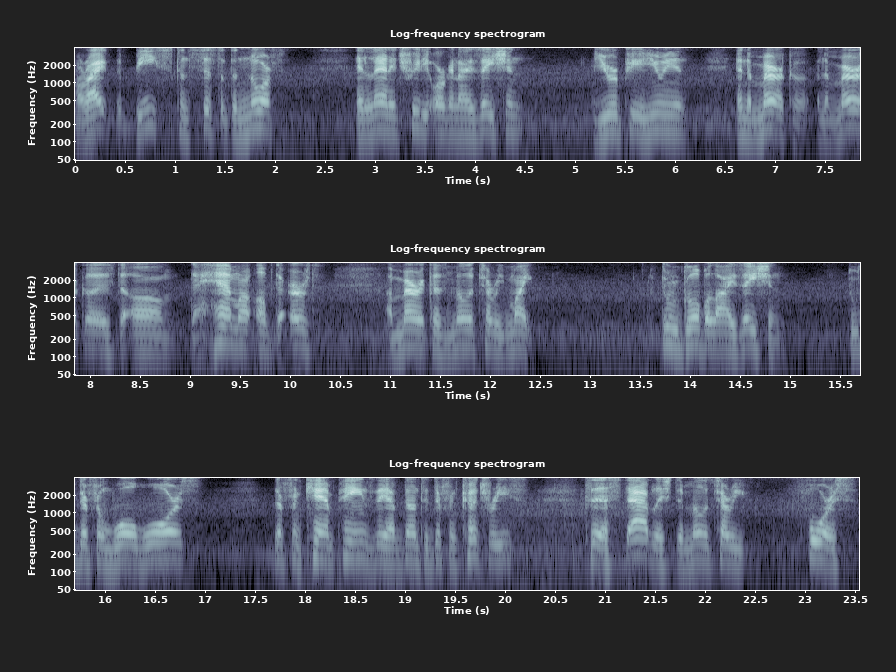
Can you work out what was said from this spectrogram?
All right, the beast consists of the North Atlantic Treaty Organization European Union, and America. And America is the um the hammer of the earth, America's military might through globalization, through different world wars, different campaigns they have done to different countries to establish the military force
